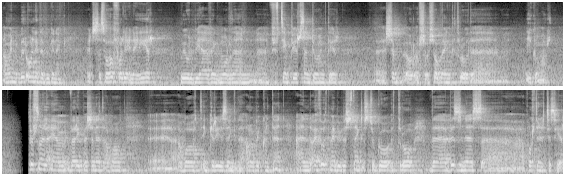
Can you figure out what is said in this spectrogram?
I mean we're only the beginning. It's so hopefully in a year we will be having more than uh, 15% doing their uh, or shopping through the e-commerce. Personally I am very passionate about uh, about increasing the Arabic content. And I thought maybe best thing is to go through the business uh, opportunities here.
